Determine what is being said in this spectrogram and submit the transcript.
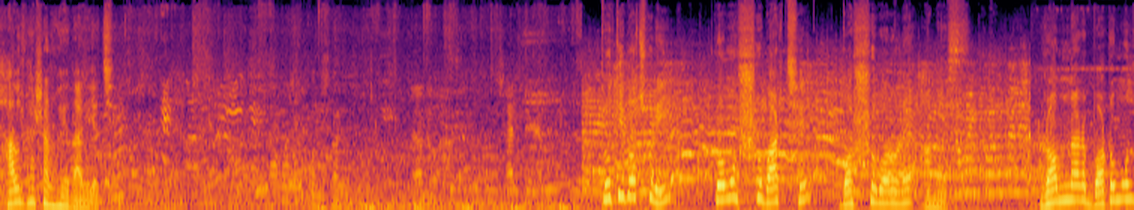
হাল ফ্যাশন হয়ে দাঁড়িয়েছে। প্রতি বছরই ক্রমশ বাড়ছে বর্ষবরণের আমেজ। রমনার বটমূল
